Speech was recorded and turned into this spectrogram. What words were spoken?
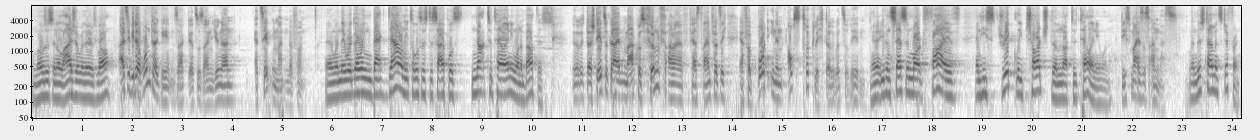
Moses and Elijah were there as well. Als sie wieder runtergehen, sagt er zu seinen Jüngern, erzählt niemanden davon. And when they were going back down, he told his disciples not to tell anyone about this. Da steht sogar in Markus 5, äh, Vers 43, er verbot ihnen ausdrücklich darüber zu reden. And it even says in Mark 5, and he strictly charged them not to tell anyone. Diesmal ist es anders. And this time it's different.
